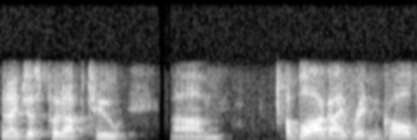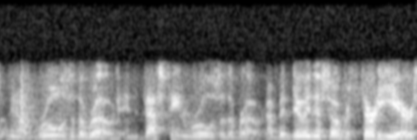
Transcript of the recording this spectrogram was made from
that I just put up to um, a blog I've written called you know Rules of the Road, Investing Rules of the Road. I've been doing this over 30 years.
